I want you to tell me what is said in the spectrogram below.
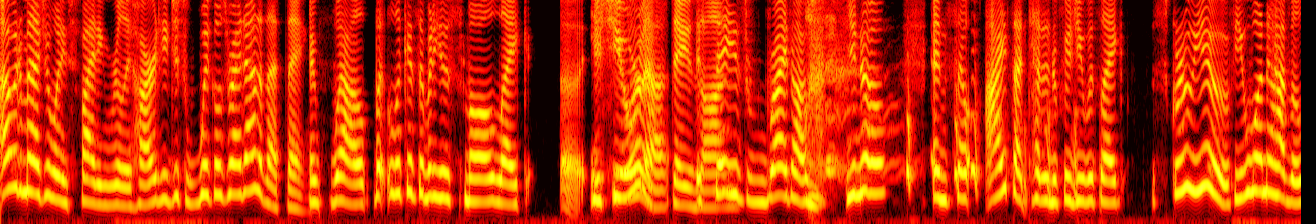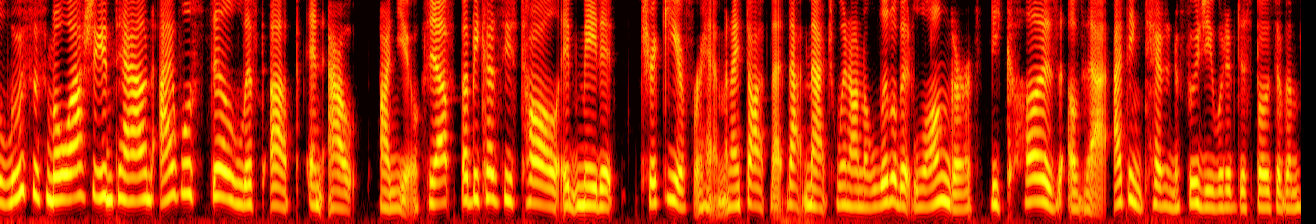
I would imagine when he's fighting really hard, he just wiggles right out of that thing. Well, but look at somebody who's small like uh, Ishiura Ishiura. stays it on. stays right on, you know? and so I thought Terunofuji was like, screw you. If you want to have the loosest Mawashi in town, I will still lift up and out on you. Yep. But because he's tall, it made it trickier for him. And I thought that that match went on a little bit longer because of that. I think Terunofuji would have disposed of him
